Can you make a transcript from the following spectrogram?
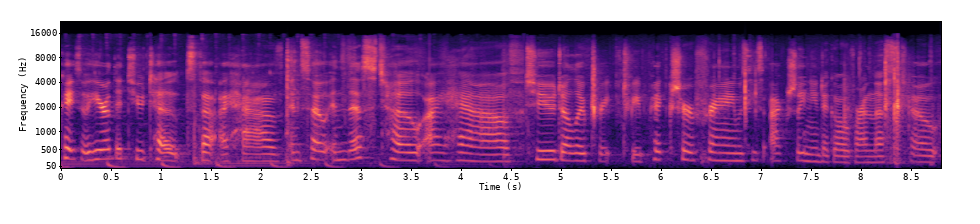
Okay, so here are the two totes that I have. And so in this tote, I have two Dollar Tree picture frames. These actually need to go over in this tote.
